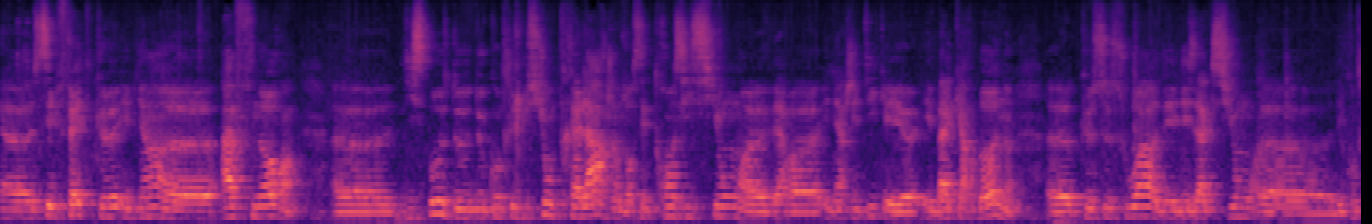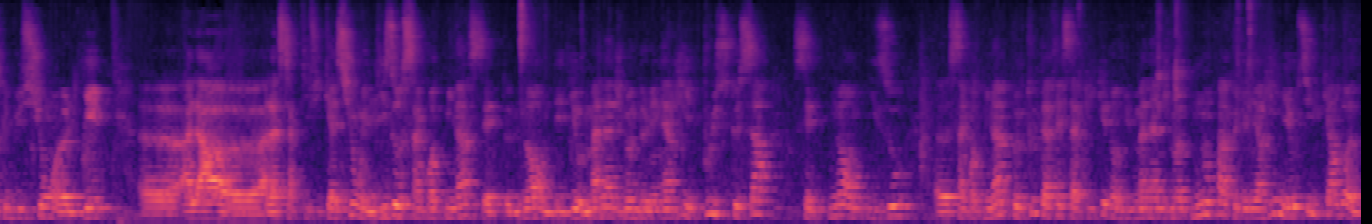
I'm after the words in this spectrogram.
euh, c'est le fait que eh bien, AFNOR dispose de, contributions très larges dans cette transition vers énergétique et, bas carbone, que ce soit des, actions, des contributions liées à, la, à la certification et l'ISO 50001, cette norme dédiée au management de l'énergie. Et plus que ça, cette norme ISO 50001 peut tout à fait s'appliquer dans du management, non pas que de l'énergie, mais aussi du carbone,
